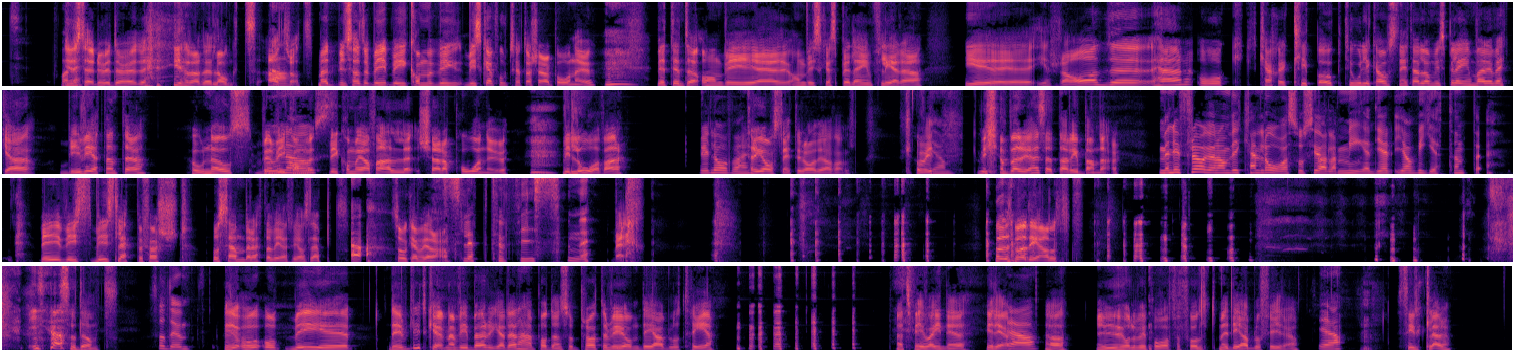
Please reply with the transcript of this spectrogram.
på Just det, du vill göra det långt Ja. outrot. Men vi, vi, vi, kommer, vi, vi ska fortsätta köra på nu. Mm. Vet inte om vi, eh, om vi ska spela in flera i, i rad eh, här och kanske klippa upp till olika avsnitt eller om vi spelar in varje vecka. Vi vet inte. Who knows? Men Who vi, kommer, knows? vi kommer i alla fall köra på nu. Vi lovar. Vi lovar. Tre avsnitt i rad i alla fall. Ska vi, Ja. vi kan börja sätta ribban där. Men det är frågan om vi kan lova sociala medier. Jag vet inte. Vi, vi, vi släpper först och sen berättar vi att vi har släppt. Ja. Så kan vi göra. Släppt en fis. Nej. Nej. det var det allt. ja, Så dumt. så dumt. Och, och vi, eh, det är lite kul, när vi började den här podden så pratade vi om Diablo 3. Att vi var inne i det. Ja. Nu håller vi på för fullt med Diablo 4. Ja. Cirklar.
